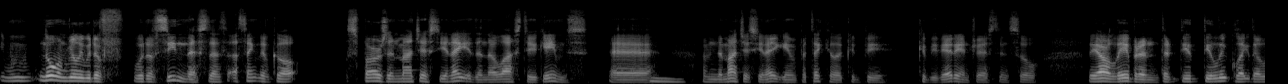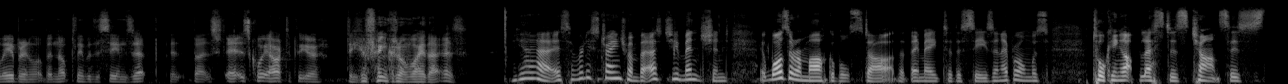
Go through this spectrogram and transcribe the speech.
no one really would have would have seen this. I think they've got Spurs and Manchester United in their last two games. Uh, mm. I mean, the Manchester United game in particular could be could be very interesting. So they are labouring. They they look like they're labouring a little bit, not playing with the same zip. But it's, it is quite hard to put your to your finger on why that is. Yeah, it's a really strange one. But as you mentioned, it was a remarkable start that they made to the season. Everyone was talking up Leicester's chances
